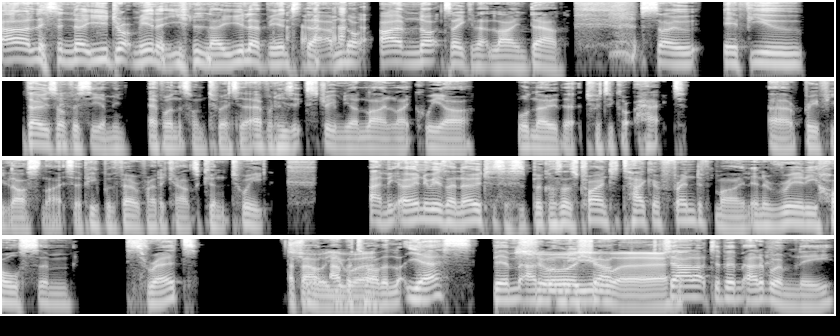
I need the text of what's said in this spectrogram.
Ah, listen, no, you dropped me in it. You know, you led me into that. I'm not. I'm not taking that line down. So if you, those obviously, I mean, everyone that's on Twitter, everyone who's extremely online like we are, will know that Twitter got hacked uh, briefly last night. So people with verified accounts couldn't tweet. And the only reason I noticed this is because I was trying to tag a friend of mine in a really wholesome thread about Sure Avatar. were. The, yes, Bim Sure Adewunmi. you shout, shout out to Bim Adewunmi.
